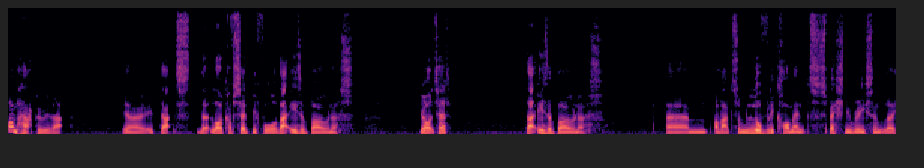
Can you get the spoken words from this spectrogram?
I'm happy with that. You know, that's that, like I've said before, that is a bonus. You right, Ted? That is a bonus. Um, I've had some lovely comments, especially recently.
